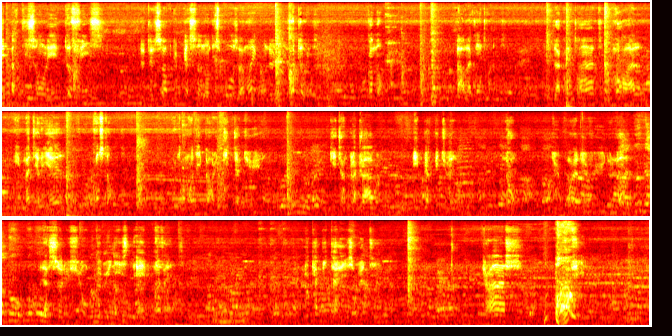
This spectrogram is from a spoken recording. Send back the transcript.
Répartissons-les d'office de telle sorte que personne n'en dispose à moins qu'on ne l'y autorise. Comment? Par la contrainte. La contrainte morale et matérielle constante. Autrement dit par une dictature qui est implacable et perpétuelle. Non, du point de vue de l'homme, la solution communiste est mauvaise. Capitalisme dit, grâce au film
